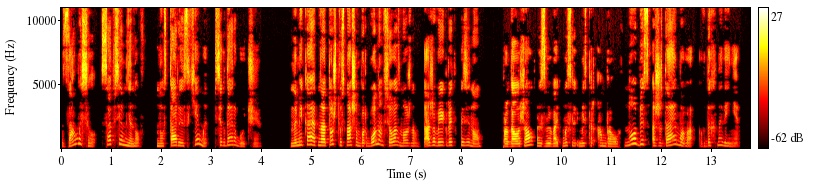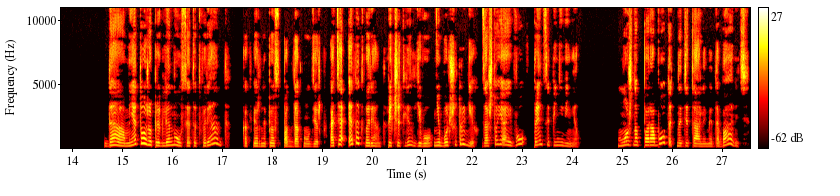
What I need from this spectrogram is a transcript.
Замысел совсем не нов, но старые схемы всегда рабочие. Намекает на то, что с нашим бурбоном все возможно, даже выиграть в казино. Продолжал развивать мысль мистер Амброуз, но без ожидаемого вдохновения. Да, мне тоже приглянулся этот вариант, как верный пес поддакнул Дирк, хотя этот вариант впечатлил его не больше других, за что я его в принципе не винил. Можно поработать над деталями, добавить,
